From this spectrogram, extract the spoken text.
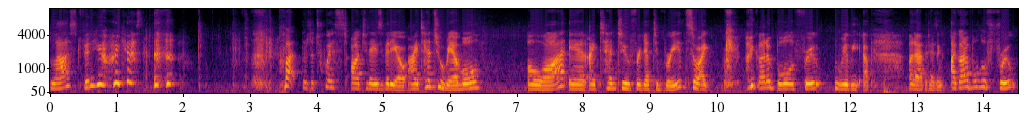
last video, I guess. but there's a twist on today's video. I tend to ramble a lot and I tend to forget to breathe. So I, I got a bowl of fruit, really unappetizing. I got a bowl of fruit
